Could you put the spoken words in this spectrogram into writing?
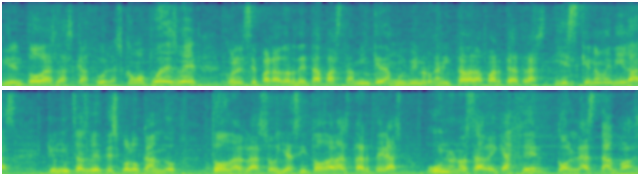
tienen todas las cazuelas. Como puedes ver, con el separador de tapas también queda muy bien organizada la parte de atrás. Y es que no me digas que muchas veces colocando todas las ollas y todas las tarteras, uno no sabe qué hacer con las tapas.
